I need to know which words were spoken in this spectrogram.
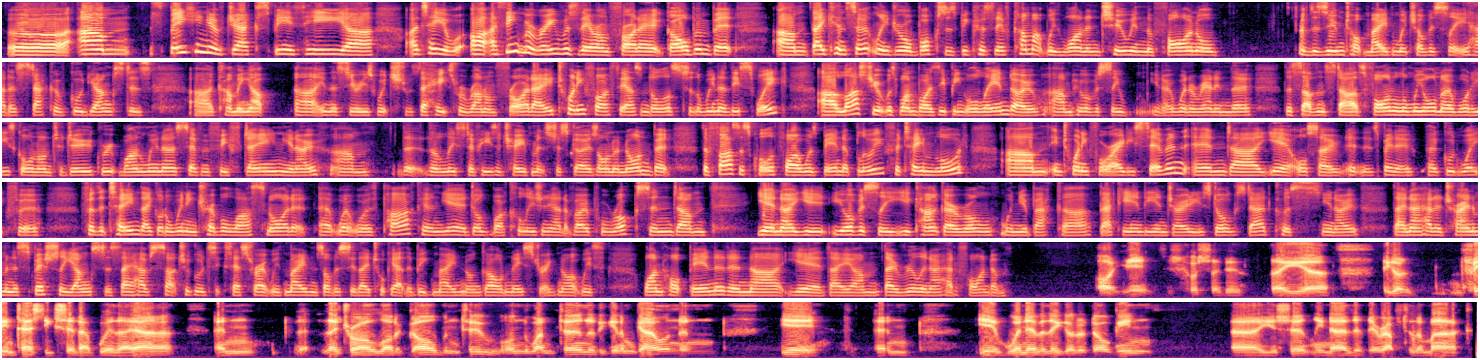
Uh, um, speaking of Jack Smith, he, uh, I tell you, I think Marie was there on Friday at Goulburn, but um, they can certainly draw boxes because they've come up with one and two in the final of the Zoom Top Maiden, which obviously had a stack of good youngsters uh, coming up uh, in the series, which the heats were run on Friday. $25,000 to the winner this week. Uh, last year it was won by Zipping Orlando, um, who obviously, you know, went around in the, the Southern Stars final, and we all know what he's gone on to do. Group 1 winner, 715, you know, um, the, the list of his achievements just goes on and on. But the fastest qualifier was Bandit Bluey for Team Lord um, in 24.87. And uh, yeah, also it, has been a, a good week for, for the team. They got a winning treble last night at, at Wentworth Park. And yeah, dog by collision out of Opal Rocks. And um, yeah, no, you you obviously you can't go wrong when you're back uh, back Andy and Jody's dogs, Dad, because you know they know how to train them, and especially youngsters, they have such a good success rate with maidens. Obviously, they took out the big maiden on Golden Easter egg night with one hot bandit, and uh, yeah, they um they really know how to find them. Oh yeah, of course they do. They uh, they got a fantastic setup where they are, and they try a lot at Goulburn too on the one turner to get them going and yeah, and yeah, whenever they got a dog in, uh, you certainly know that they're up to the mark.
